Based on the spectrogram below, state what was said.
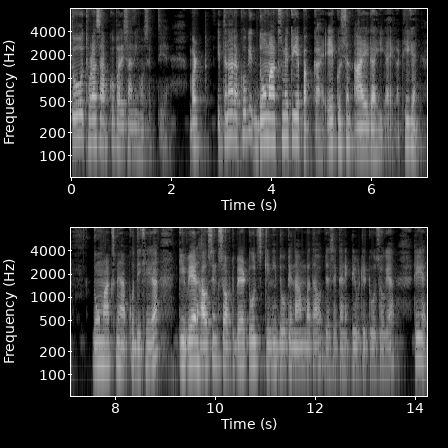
तो थोड़ा सा आपको परेशानी हो सकती है। बट इतना रखो कि दो मार्क्स में तो ये पक्का है। एक क्वेश्चन आएगा ही आएगा, ठीक है? दो मार्क्स में आपको दिखेगा कि वेयर हाउसिंग सॉफ्टवेयर टूल्स किन्हीं दो के नाम बताओ, जैसे कनेक्टिविटी टूल्स हो गया, ठीक है?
